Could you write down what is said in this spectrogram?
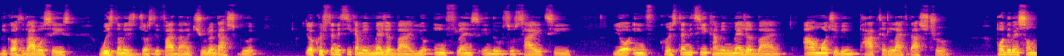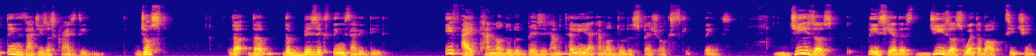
because the Bible says wisdom is justified by our children. That's good. Your Christianity can be measured by your influence in the society. Your inf- Christianity can be measured by how much you've impacted life. That's true. But there were some things that Jesus Christ did. Just the, the, the basic things that he did. If I cannot do the basic, I'm telling you, I cannot do the special things. Jesus, please hear this. Jesus went about teaching,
